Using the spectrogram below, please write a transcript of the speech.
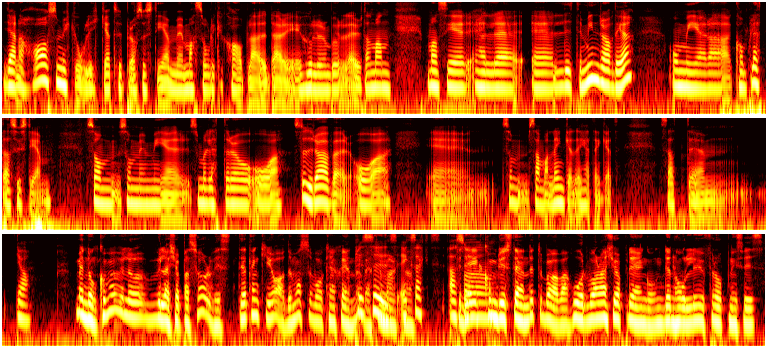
gärna ha så mycket olika typer av system med massa olika kablar där det är huller om buller utan man, man ser hellre eh, lite mindre av det och mera kompletta system som, som, är, mer, som är lättare att, att styra över och eh, som sammanlänkade helt enkelt. Så att ehm, ja, Men de kommer väl att vilja köpa service. Det tänker jag. Det måste vara kanske ännu bättre precis, marknad. exakt. Alltså, För det kommer du ständigt att behöva. Hårdvaran köper det en gång. Den håller ju förhoppningsvis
